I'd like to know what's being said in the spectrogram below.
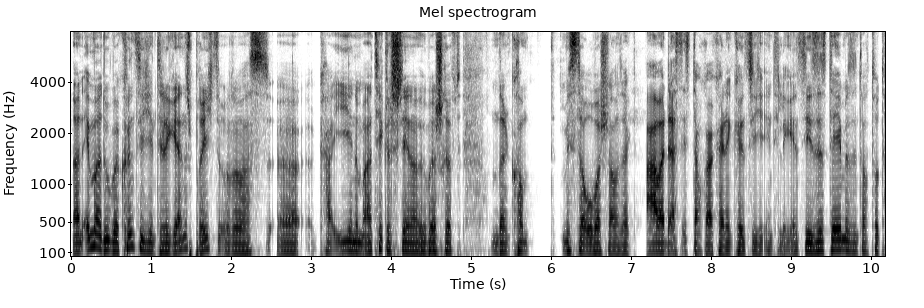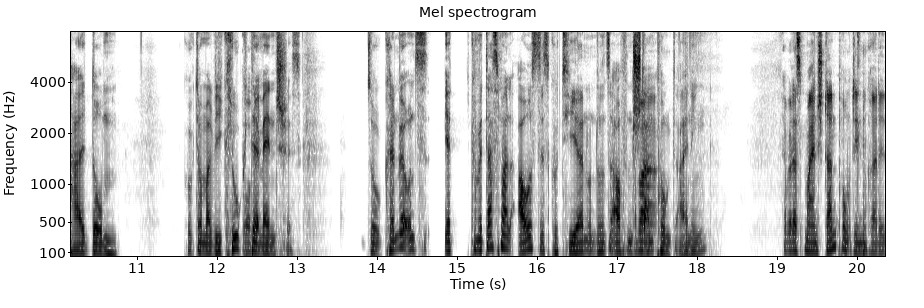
wann immer du über künstliche Intelligenz sprichst oder du hast äh, KI in einem Artikel stehen oder Überschrift und dann kommt Mr. Oberschlau und sagt, aber das ist doch gar keine künstliche Intelligenz. Die Systeme sind doch total dumm. Guck doch mal, wie klug okay. der Mensch ist. So, können wir uns, jetzt, können wir das mal ausdiskutieren und uns auf einen aber, Standpunkt einigen? Aber das ist mein Standpunkt, okay. den du gerade.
